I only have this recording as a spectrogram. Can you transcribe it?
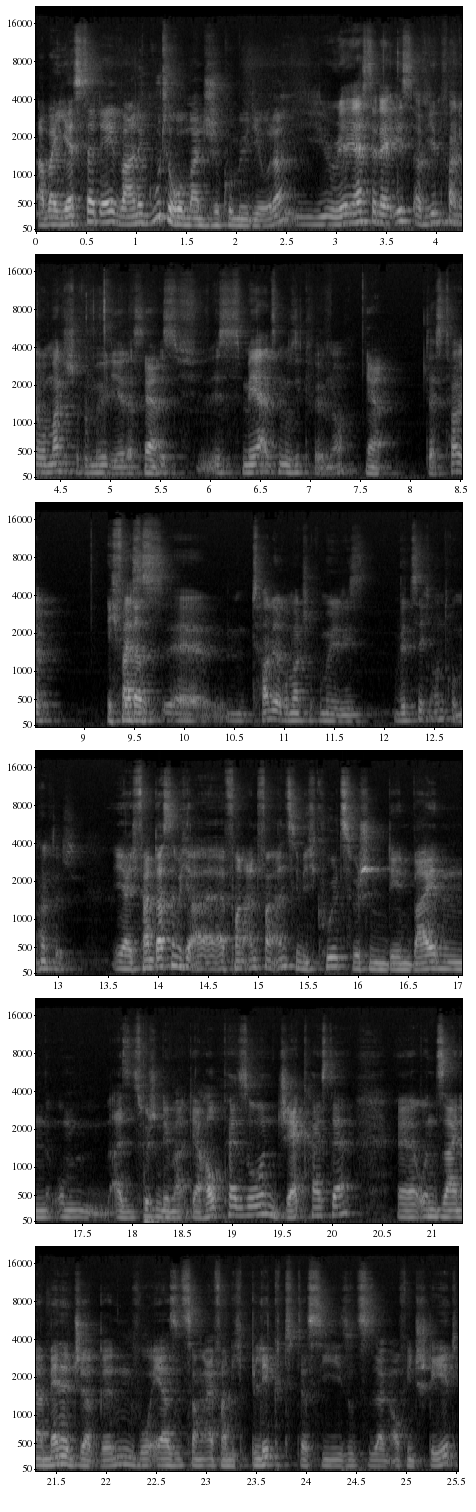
Aber Yesterday war eine gute romantische Komödie, oder? Yesterday ist auf jeden Fall eine romantische Komödie. Das ist, ist mehr als ein Musikfilm noch. Ja. Das ist toll. Ich fand das, das ist äh, eine tolle romantische Komödie. Die ist witzig und romantisch. Ja, ich fand das nämlich äh, von Anfang an ziemlich cool zwischen den beiden, um, also zwischen dem, der Hauptperson, Jack heißt er, äh, und seiner Managerin, wo er sozusagen einfach nicht blickt, dass sie sozusagen auf ihn steht.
